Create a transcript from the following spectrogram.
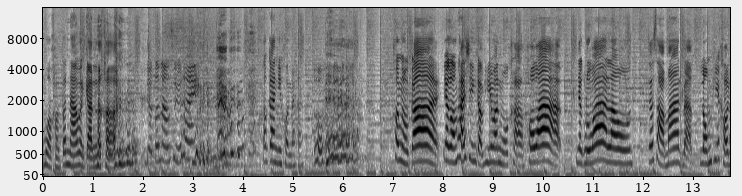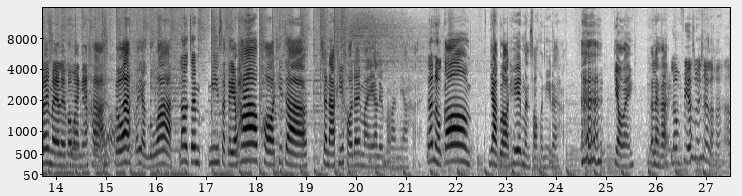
หมวกของต้นน้ำเหมือนกันนะคะ เดี๋ยวต้นน้ำซื้อให้ ต้องการอีกคนไหมคะของหนูก็อยากลองท้าชิงกับพี่มันมุกค่ะ เพราะว่าอยากรู้ว่าเราจะสามารถแบบล้มพี่เขาได้ไหมอะไรประมาณเนี้ยค่ะแปลว่าก็อยากรู้ว่าเราจะมีศักยภาพพอที่จะ ชนะพี่เขาได้ไหมอะไรประมาณเนี้ยค่ะ แล้วหนูก็อยากหล่อเท่เหมือนสองคนนี้ด้วยค่ะ เกี่ยวไหมนั่นแหละค่ะเราเฟียสไม่ใช่เหรอคะอ่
